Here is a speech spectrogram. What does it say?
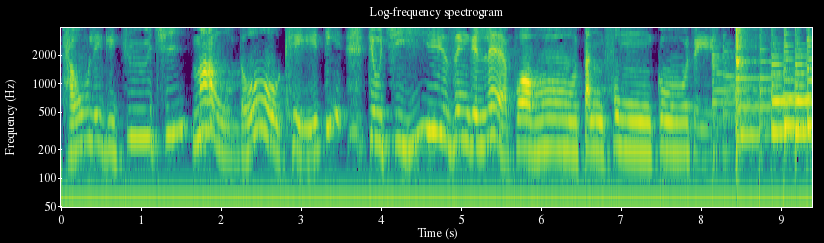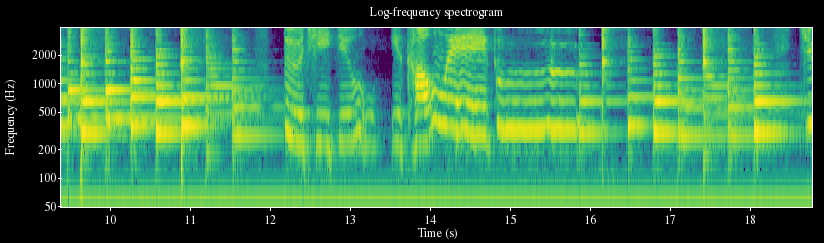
抽来个举起马无头开店，就起一人的来把无当风过在，端起酒一口为干，酒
